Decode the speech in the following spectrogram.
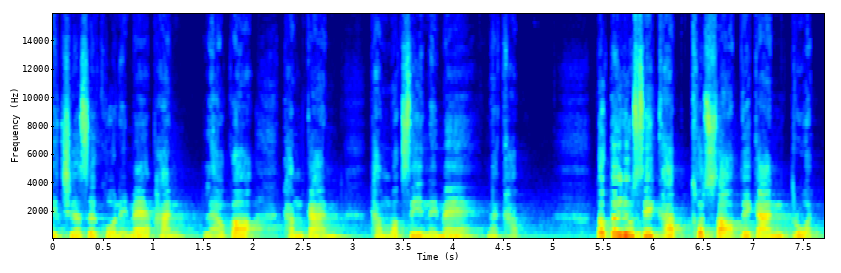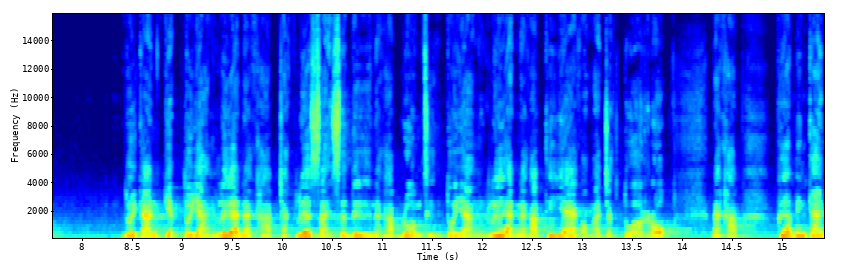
ติดเชื้อเซอร์โคในแม่พันธุ์ แล้วก็ทำการทำวัคซีนในแม่นะครับ ดรยูซิกครับทดสอบโดยการตรวจ โดยการเก็บตัวอย่างเลือดนะครับจากเลือดสายสะดือนะครับรวมถึงตัวอย่างเลือดนะครับที่แยกออกมาจากตัวรกนะครับเพื่อเป็นการ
